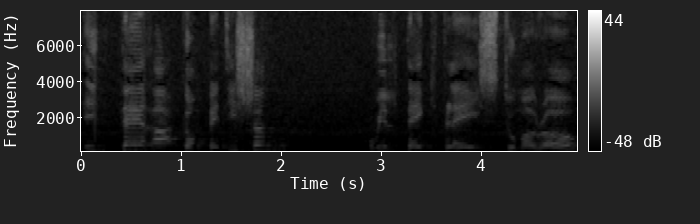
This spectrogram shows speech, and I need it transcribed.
Interra competition will take place tomorrow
